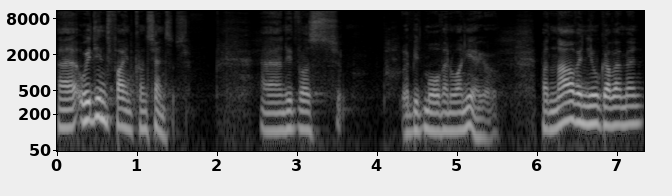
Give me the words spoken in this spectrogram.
Uh, we didn't find consensus, and it was a bit more than one year ago. But now the new government,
